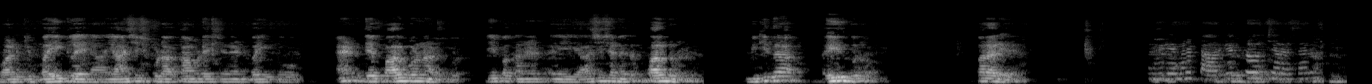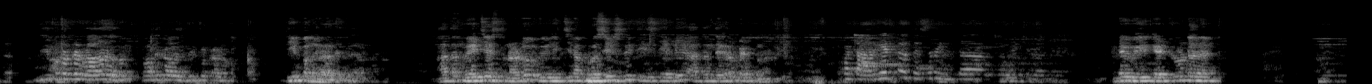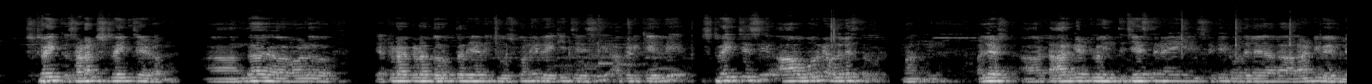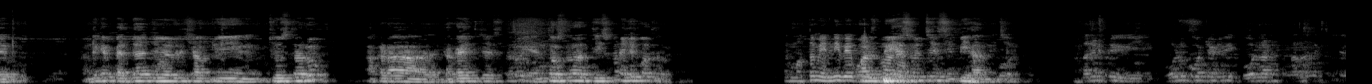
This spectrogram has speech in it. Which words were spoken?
వాళ్ళకి బైక్లు అయినా ఆశీష్ కూడా accommodation and bike and they పాల్గొన్నాడు కూడా. దీపక్ అనే ఈ ఆశీష్ అనే పాల్గొన్నాడు. మిగతా ఐదుగురు పరారీ. అయ్యారు. మీరు ఏమైనా టార్గెట్తో వచ్చారా సార్? దీపక్ రాలేదు అతను. వెయిట్ చేస్తున్నాడు. వీళ్ళు ఇచ్చిన ప్రొసీడ్స్ని తీసుకెళ్ళి అతని దగ్గర పెట్టుకున్నాడు. అంటే వీళ్ళకి ఎట్లుంటది స్ట్రైక్ సడన్ స్ట్రైక్ చేయడం. ఆ, అందా వాళ్ళు ఎక్కడెక్కడ దొరుకుతుంది అని చూసుకొని రేకి చేసి అక్కడికి వెళ్ళి స్ట్రైక్ చేసి ఆ ఊరిని వదిలేస్తారు. మళ్ళీ ఆ టార్గెట్లో ఇంత చేస్తేనే ఈ సిటీని వదిలేయాలా? అలాంటివి ఏం లేవు. అందుకే పెద్ద జ్యువెలరీ షాప్ని చూస్తారు అక్కడ డకాయితీ చేస్తారు ఎంత వస్తుందో అది తీసుకొని వెళ్ళిపోతారు. మొత్తం ఎన్ని బేస్ వచ్చేసి బీహార్ నుంచి. సరే ఇప్పుడు ఈ గోల్డ్ కోటెడ్వి గోల్డ్ అంటున్నారా లేకపోతే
